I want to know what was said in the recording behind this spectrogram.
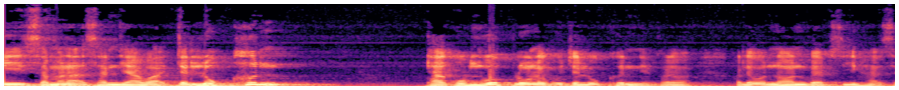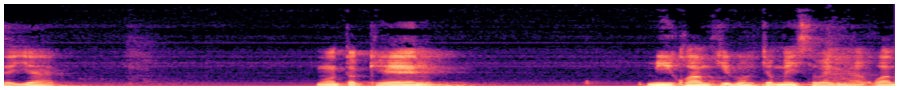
มีสมณะสัญญาว่าจะลุกขึ้น ถ้ากุมวุบลงแล้วกูจะลุกขึ้นเนี่ยเขาเรียกว่าเขาเรียกว่านอนแบบสีหาสายญาตินอนตะแคงมีความคิดว่าจะไม่แสวงหาความ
